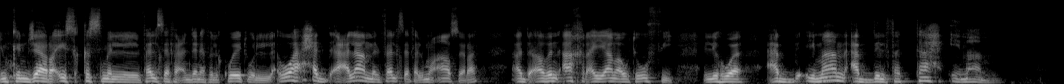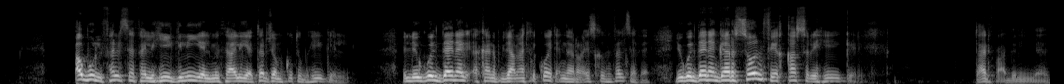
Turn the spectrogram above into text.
يمكن جاء رئيس قسم الفلسفة عندنا في الكويت وهو أحد أعلام الفلسفة المعاصرة أظن آخر أيام أو توفي اللي هو عبد إمام عبد الفتاح إمام. أبو الفلسفة الهيجلية المثالية ترجم كتب هيجل اللي يقول ده كان في جامعة الكويت عندنا رئيس قسم فلسفة يقول ده جارسون في قصر هيجل. تعرف عاد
